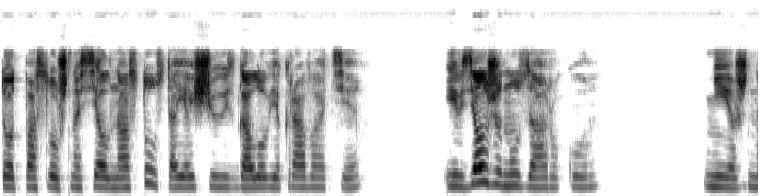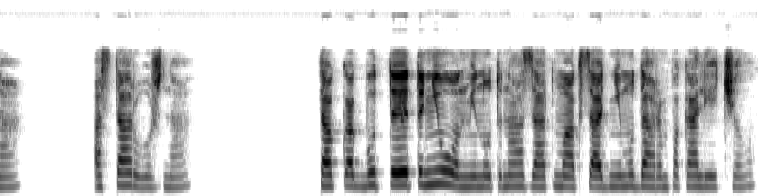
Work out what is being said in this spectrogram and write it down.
Тот послушно сел на стул, стоящую изголовья кровати, и взял жену за руку. Нежно, осторожно так как будто это не он минуту назад Макса одним ударом покалечил.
